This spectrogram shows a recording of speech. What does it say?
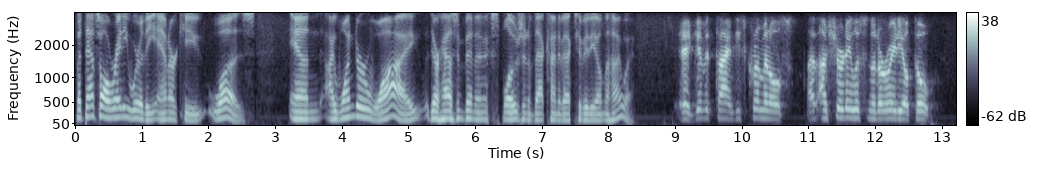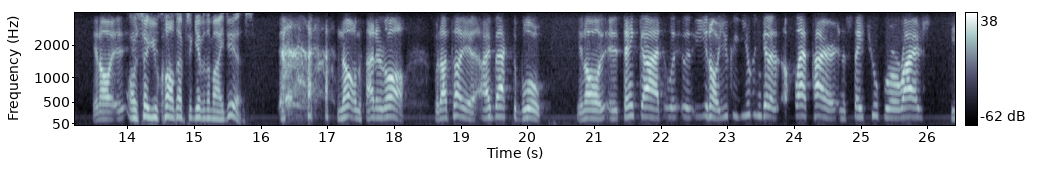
but that's already where the anarchy was. And I wonder why there hasn't been an explosion of that kind of activity on the highway. Hey, give it time. These criminals, I'm sure they listen to the radio too. You know, it, Oh, so you called up to give them ideas? no, not at all. But I'll tell you, I back the blue. You know, it, thank God. You know, you can you can get a, a flat tire, and the state trooper arrives. He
